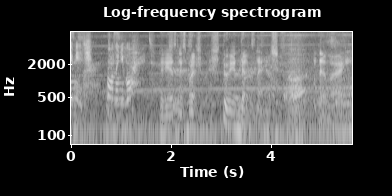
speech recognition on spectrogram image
Темный меч. Он у него? Если спрашиваешь, то и так знаешь. Давай.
